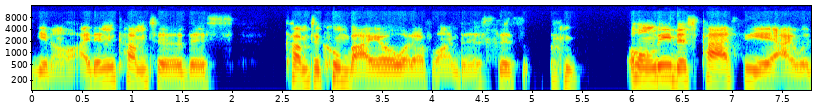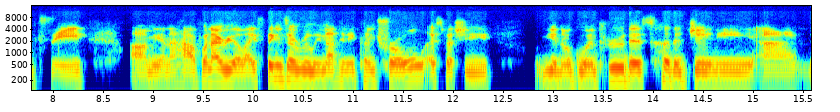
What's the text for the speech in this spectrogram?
you know, I didn't come to this come to kumbaya or whatever on this this only this past year I would say um, year and a half when I realized things are really not in control, especially, you know, going through this hooded journey and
